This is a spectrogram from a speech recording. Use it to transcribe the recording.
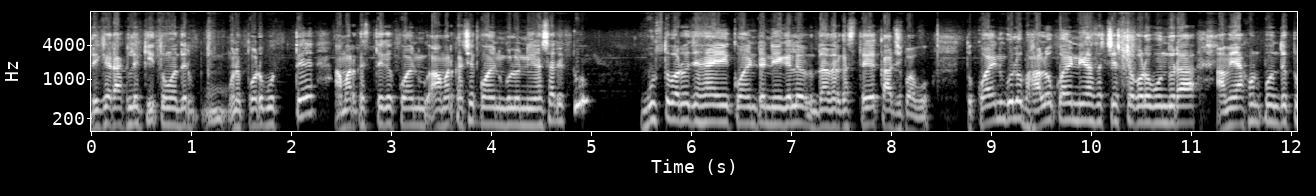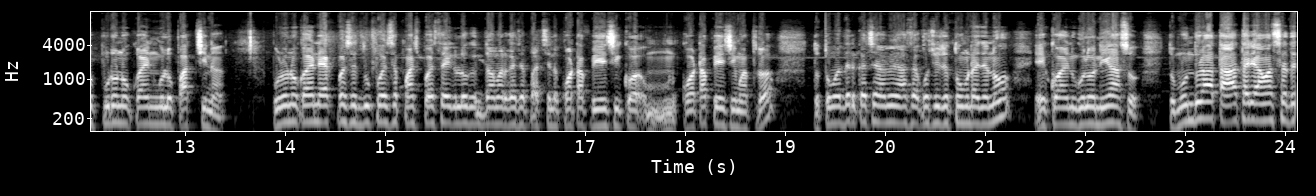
দেখে রাখলে কি তোমাদের মানে পরবর্তীতে আমার কাছ থেকে কয়েন আমার কাছে কয়েনগুলো নিয়ে আসার একটু বুঝতে পারব যে হ্যাঁ এই কয়েনটা নিয়ে গেলে দাদার কাছ থেকে কাজ পাবো। তো কয়েনগুলো ভালো কয়েন নিয়ে আসার চেষ্টা করো বন্ধুরা। আমি এখন পর্যন্ত একটু পুরনো কয়েনগুলো পাচ্ছি না। পুরনো কয়েন এক পয়সা, দু পয়সা, পাঁচ পয়সা এগুলো কিন্তু আমার কাছে পাচ্ছি না। কটা পেয়েছি কটা পেয়েছি মাত্র। তো তোমাদের কাছে আমি আশা করছি যে তোমরা যেন এই কয়েনগুলো নিয়ে আসো। তো বন্ধুরা, তাড়াতাড়ি আমার সাথে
